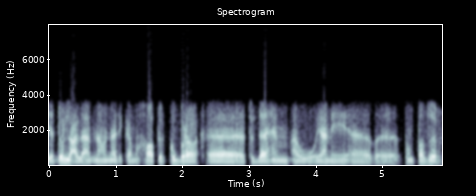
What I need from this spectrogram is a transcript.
يدل على أن هنالك مخاطر كبرى آه، تداهم أو يعني آه، تنتظر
